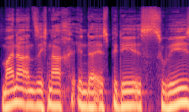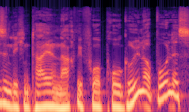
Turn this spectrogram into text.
meiner Ansicht nach in der SPD ist zu wesentlichen Teilen nach wie vor pro-grün, obwohl es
